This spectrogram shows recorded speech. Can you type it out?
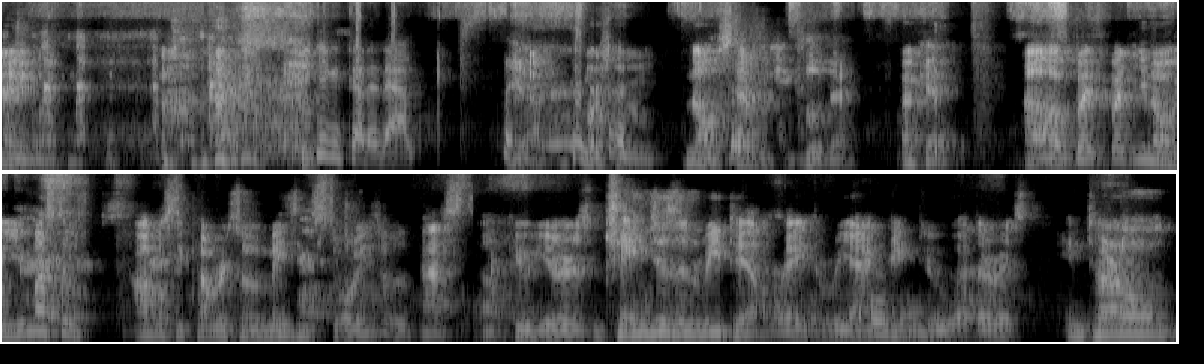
anyway, you can cut it out. yeah, of course we will. No, Stephanie, include that. Okay. Uh, but but you know you must have obviously covered some amazing stories over the past uh, few years changes in retail right reacting mm-hmm. to whether it's internal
